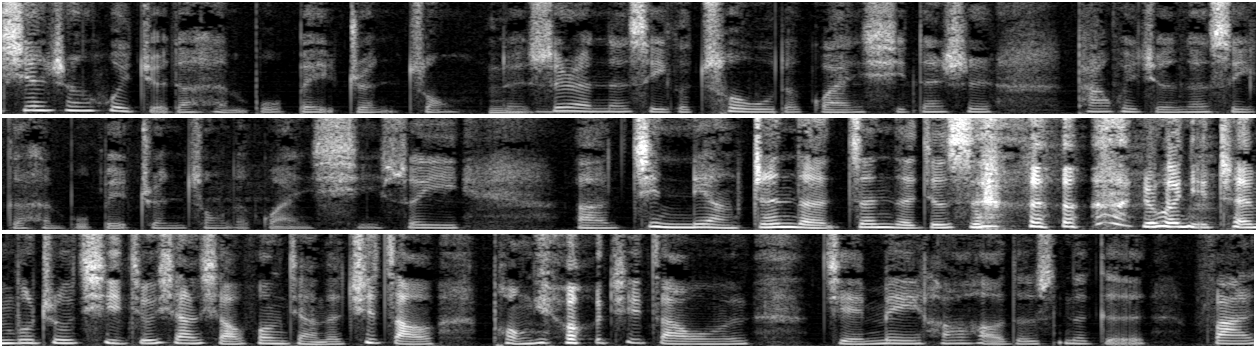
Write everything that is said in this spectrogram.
先生会觉得很不被尊重，对，虽然那是一个错误的关系，但是他会觉得那是一个很不被尊重的关系，所以，呃，尽量真的真的就是呵呵，如果你沉不住气，就像小凤讲的，去找朋友，去找我们姐妹，好好的那个发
